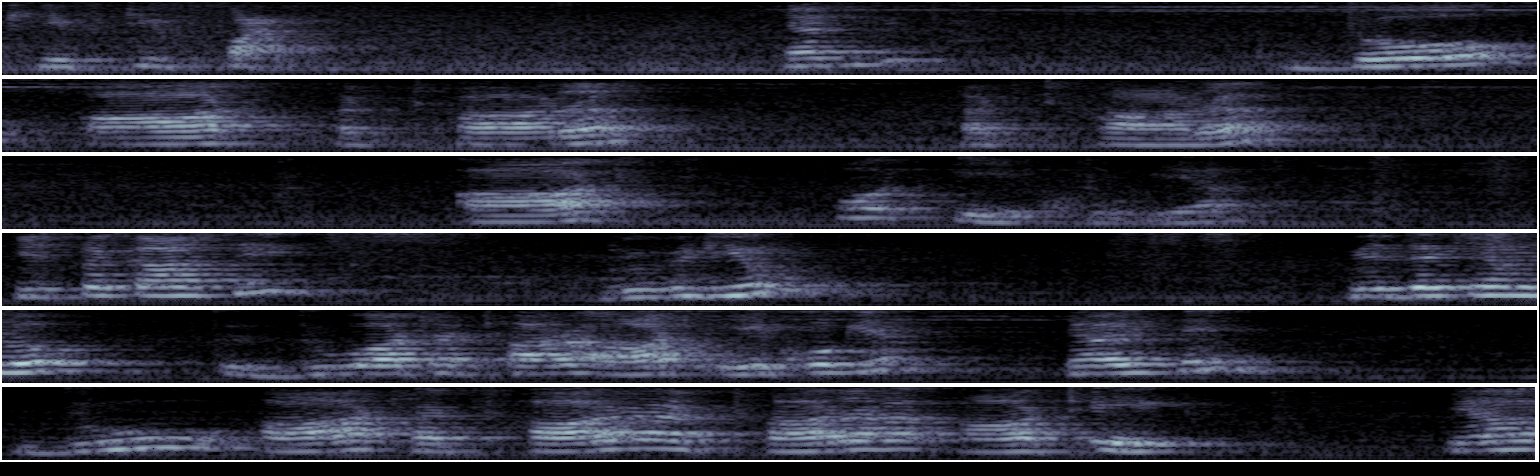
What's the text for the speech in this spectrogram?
फिफ्टी फाइव रखिए। दो, आठ, अठारह अठारह, आठ और एक हो गया। इस प्रकार से ड्यूबिडियम ये देखिए हम लोग। तो दो आठ अठारह, आठ एक हो गया। यहाँ लिखते हैं दो आठ अठारह अठारह, आठ एक। यहाँ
